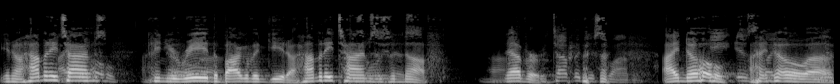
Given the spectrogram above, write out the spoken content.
You know, how many times can you read the Bhagavad Gita? How many times is enough? Uh, Never. I know. I know. Uh,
